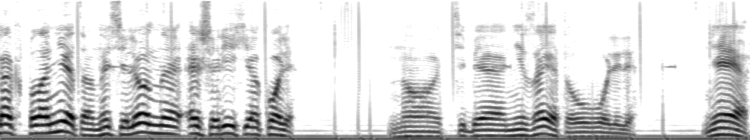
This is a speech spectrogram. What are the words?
как планета, населенная Эшерихия Коли. Но тебя не за это уволили. Нет.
